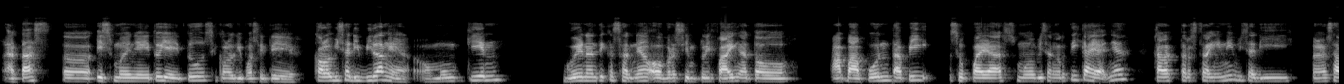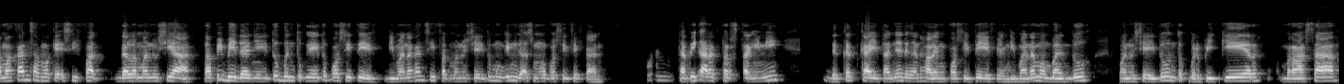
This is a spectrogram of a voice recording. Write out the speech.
atas eh, ismenya itu yaitu psikologi positif. Kalau bisa dibilang ya, oh, mungkin gue nanti kesannya oversimplifying atau apa pun, tapi supaya semua bisa ngerti kayaknya karakter strength ini bisa disamakan sama kayak sifat dalam manusia, tapi bedanya itu bentuknya itu positif. Di mana kan sifat manusia itu mungkin nggak semua positif kan? Mm. Tapi karakter strength ini dekat kaitannya dengan hal yang positif, yang di mana membantu manusia itu untuk berpikir, merasa,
